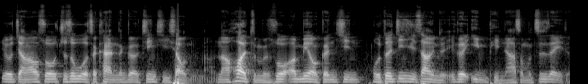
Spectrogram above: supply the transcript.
有讲到说，就是我在看那个惊奇少女嘛，然后后来怎么说啊没有更新我对惊奇少女的一个影评啊什么之类的，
